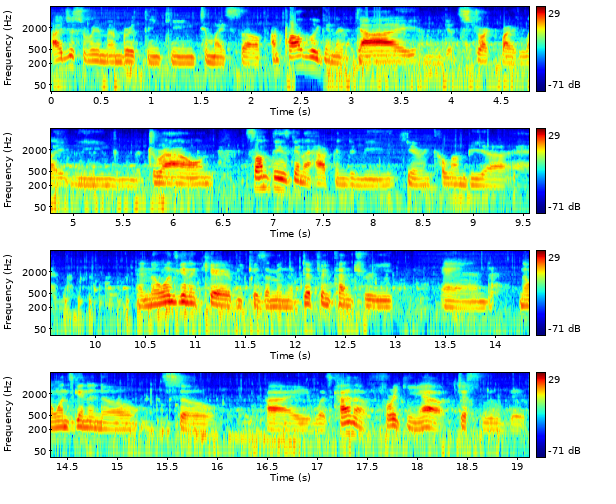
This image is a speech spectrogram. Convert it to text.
i just remember thinking to myself i'm probably gonna die i'm gonna get struck by lightning i'm gonna drown something's gonna happen to me here in colombia and and no one's gonna care because i'm in a different country and no one's gonna know. So i was kind of freaking out just a little bit.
